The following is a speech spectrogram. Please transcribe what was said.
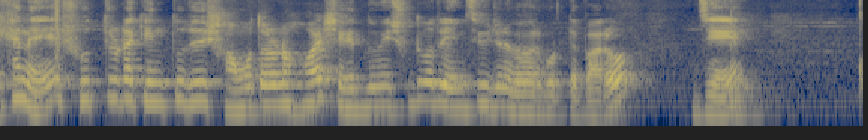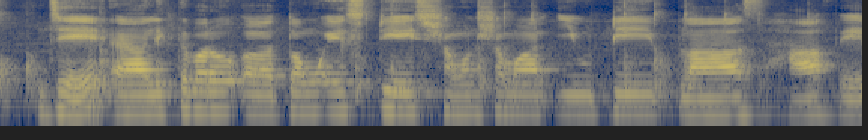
এখানে সূত্রটা কিন্তু যদি সমতরণ হয়, সেক্ষেত্রে তুমি শুধুমাত্র এমসিউর জন্য ব্যবহার করতে পারো যে যে লিখতে পারো তম এস টি এইচ সমান সমান U T plus half A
